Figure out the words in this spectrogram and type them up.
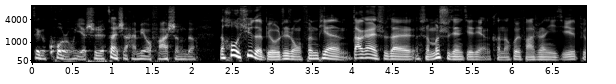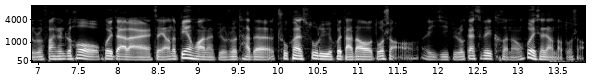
这个扩容也是暂时还没有发生的。那后续的，比如这种分片，大概是在什么时间节点可能会发生，以及比如说发生之后会带来怎样的变化呢？比如说它的出块速率会达到多少，以及比如 gas 费可能会下降到多少？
